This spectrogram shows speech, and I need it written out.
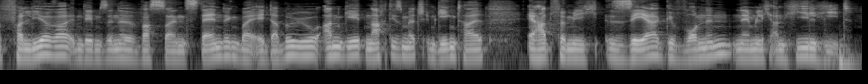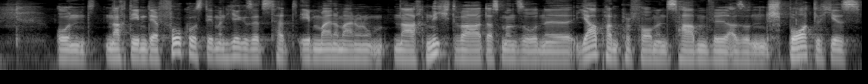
Verlierer in dem Sinne, was sein Standing bei AW angeht nach diesem Match. Im Gegenteil, er hat für mich sehr gewonnen, nämlich an Heel Heat. Und nachdem der Fokus, den man hier gesetzt hat, eben meiner Meinung nach nicht war, dass man so eine Japan-Performance haben will, also ein sportliches,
